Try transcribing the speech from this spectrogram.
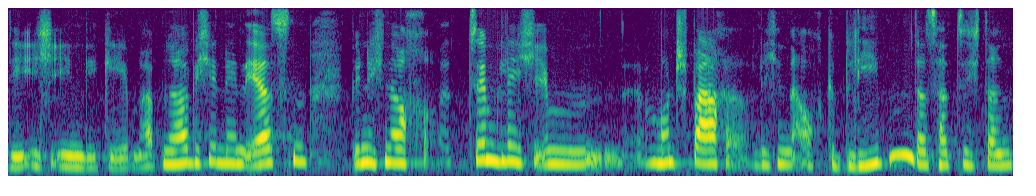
die ich ihnen gegeben habe. Dann habe ich in den ersten, bin ich noch ziemlich im Mundsprachlichen auch geblieben. Das hat sich dann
